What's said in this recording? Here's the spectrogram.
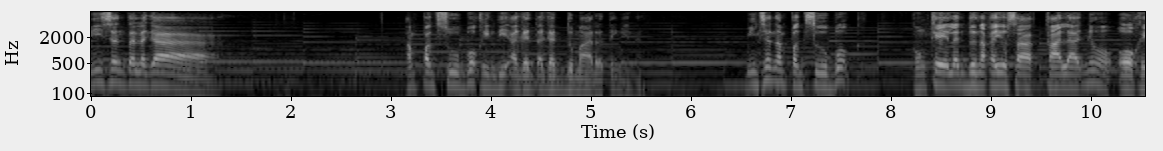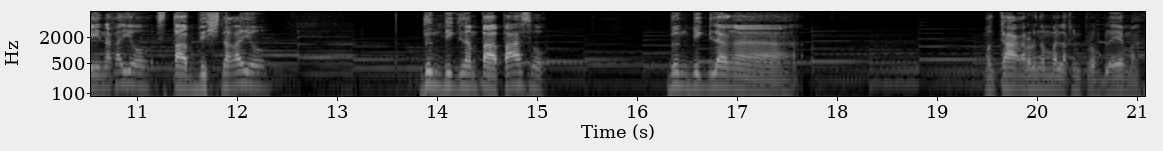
minsan talaga ang pagsubok hindi agad-agad dumarating. Eh, Minsan ang pagsubok, kung kailan doon na kayo sa kala nyo, okay na kayo, established na kayo, doon biglang papasok. Doon biglang uh, magkakaroon ng malaking problema.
